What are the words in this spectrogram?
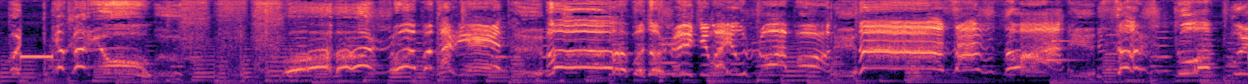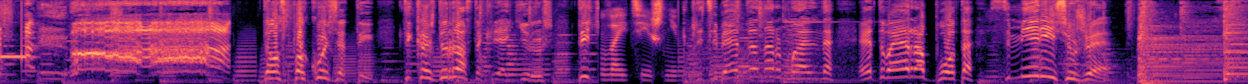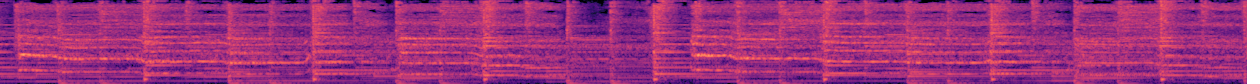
блядь, я горю! Жопа горит! Подушите мою жопу! А, за что? За что, блядь? А! Да успокойся ты! Ты каждый раз так реагируешь! Ты Вайтишник. Для тебя это нормально! Это твоя работа! Смирись уже!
